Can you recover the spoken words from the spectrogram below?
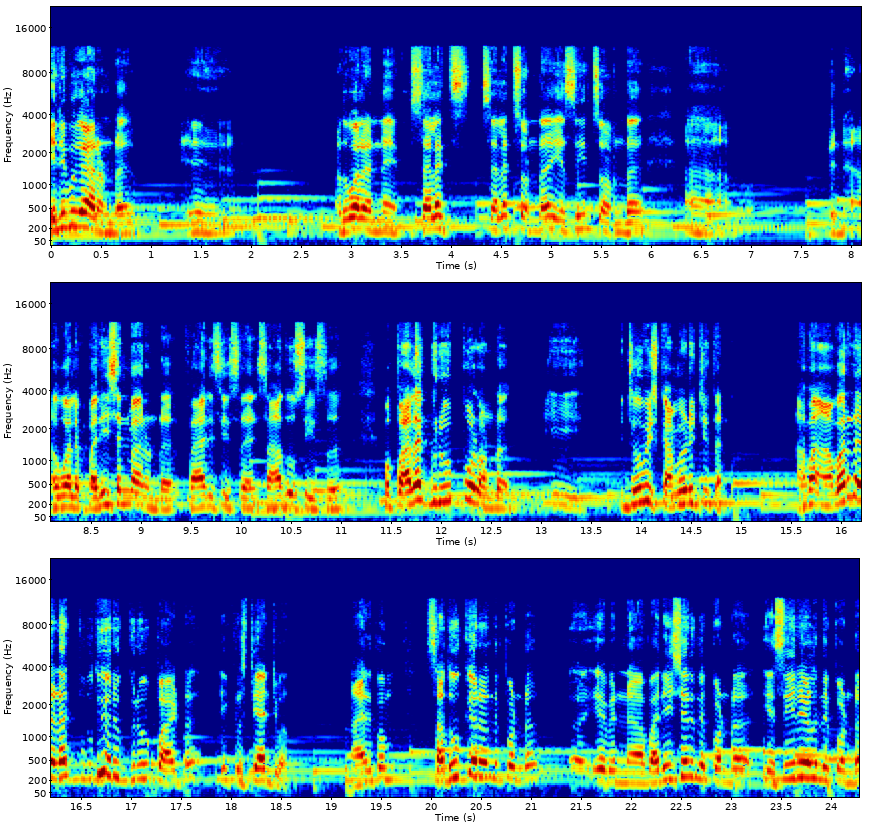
എരിവുകാരുണ്ട്. അതുപോലെ തന്നെ സെലക്സ് സെലക്സ് ഉണ്ട് എസീൻസ് ഉണ്ട്. പിന്നെ അതുപോലെ പരീശന്മാരുണ്ട് ഫാരിസീസ് സാധുസീസ്. അപ്പൊ പല ഗ്രൂപ്പുകളുണ്ട് ഈ ജൂവിഷ് കമ്മ്യൂണിറ്റി തന്നെ. അപ്പൊ അവരുടെ ഇടയിൽ പുതിയൊരു ഗ്രൂപ്പായിട്ട് ഈ ക്രിസ്ത്യാനിറ്റി വന്നു. അതായത് ഇപ്പം സദൂക്കർ നിപ്പുണ്ട് പിന്നെ പരീശർ നിപ്പുണ്ട് യസീനുകൾ നിപ്പുണ്ട്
